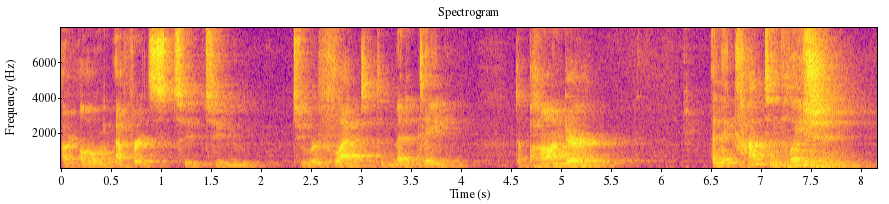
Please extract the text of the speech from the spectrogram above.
our own efforts to, to, to reflect, to meditate, to ponder. And then contemplation,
